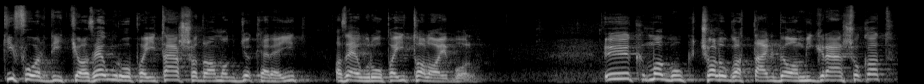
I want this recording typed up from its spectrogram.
kifordítja az európai társadalmak gyökereit az európai talajból. Ők maguk csalogatták be a migránsokat,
